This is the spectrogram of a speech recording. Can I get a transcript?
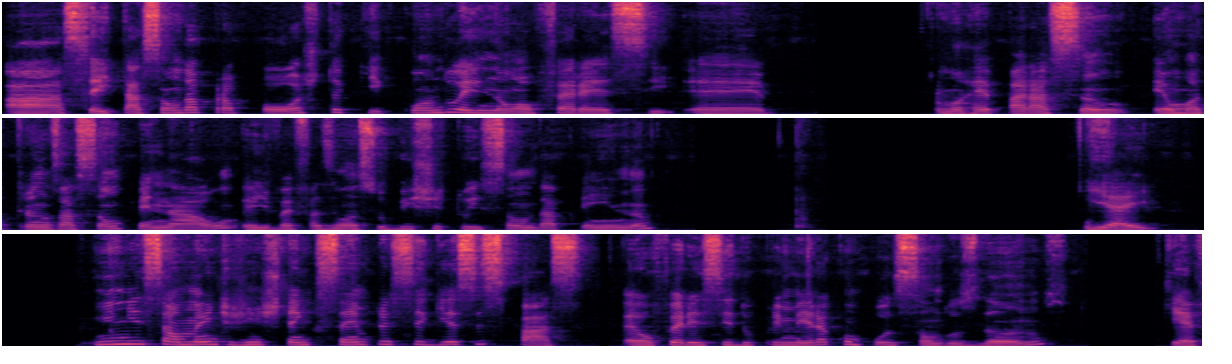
a aceitação da proposta, que quando ele não oferece é, uma reparação, é uma transação penal, ele vai fazer uma substituição da pena. E aí, inicialmente, a gente tem que sempre seguir esse espaço. É oferecido primeiro a composição dos danos, que é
